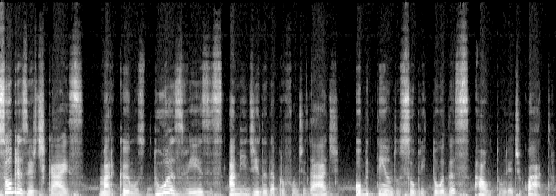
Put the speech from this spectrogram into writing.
Sobre as verticais, marcamos duas vezes a medida da profundidade, obtendo sobre todas a altura de 4.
